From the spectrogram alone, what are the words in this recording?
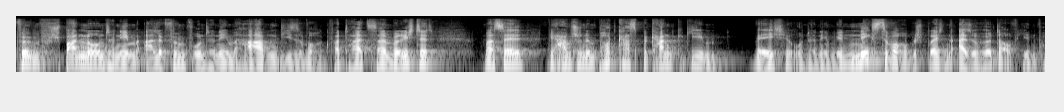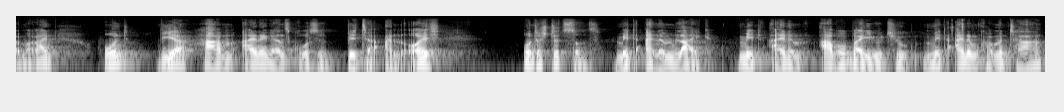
fünf spannende Unternehmen. Alle fünf Unternehmen haben diese Woche Quartalszahlen berichtet. Marcel, wir haben schon im Podcast bekannt gegeben, welche Unternehmen wir nächste Woche besprechen. Also hört da auf jeden Fall mal rein. Und wir haben eine ganz große Bitte an euch. Unterstützt uns mit einem Like, mit einem Abo bei YouTube, mit einem Kommentar.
